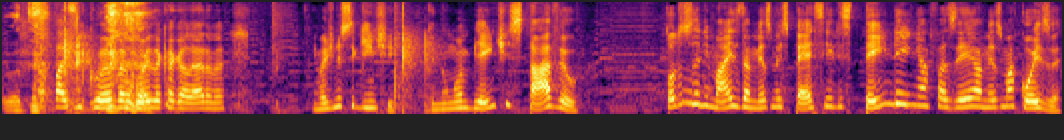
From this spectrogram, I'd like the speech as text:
Outra- apaziguando a coisa com a galera, né? Imagine o seguinte, que num ambiente estável, todos os animais da mesma espécie, eles tendem a fazer a mesma coisa.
